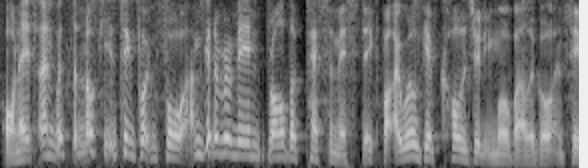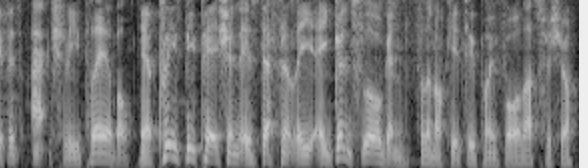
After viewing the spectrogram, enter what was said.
on it? And with the Nokia 2.4, I'm going to remain rather pessimistic, but I will give Call of Duty Mobile a go and see if it's actually playable. Yeah, please be patient is definitely a good slogan for the Nokia 2.4, that's for sure.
